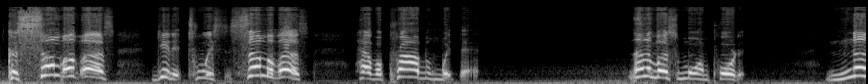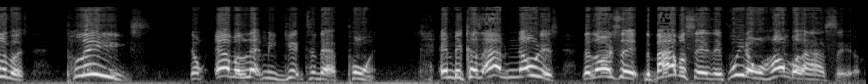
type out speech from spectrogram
Because some of us get it twisted. Some of us have a problem with that. None of us more important. None of us. Please don't ever let me get to that point. And because I've noticed, the Lord said, the Bible says if we don't humble ourselves,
